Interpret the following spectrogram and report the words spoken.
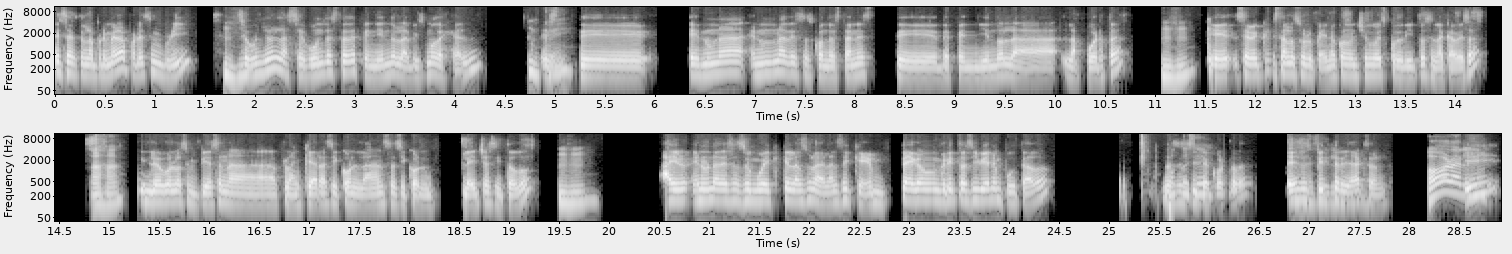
Exacto, en la primera aparece en Brie. Según yo, en la segunda está defendiendo el abismo de Helm. Este, en una, en una de esas, cuando están este, defendiendo la, la puerta, que se ve que están los urucaínos con un chingo de escuditos en la cabeza. Ajá. Y luego los empiezan a flanquear así con lanzas y con flechas y todo. Hay en una de esas un güey que lanza una lanza y que pega un grito así bien emputado. No sé si te acuerdas. Ese es Peter Jackson. Órale.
